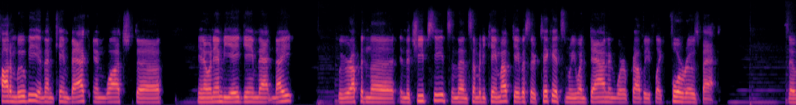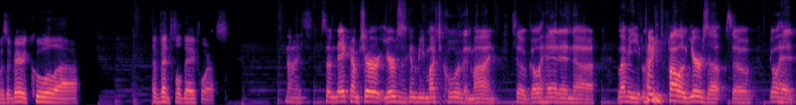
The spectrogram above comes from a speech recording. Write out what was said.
caught a movie, and then came back and watched uh, you know an NBA game that night. We were up in the in the cheap seats, and then somebody came up, gave us their tickets, and we went down, and we're probably like four rows back. So it was a very cool, uh, eventful day for us. Nice. So Nick, I'm sure yours is going to be much cooler than mine. So go ahead and uh, let me let me follow yours up. So go ahead.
